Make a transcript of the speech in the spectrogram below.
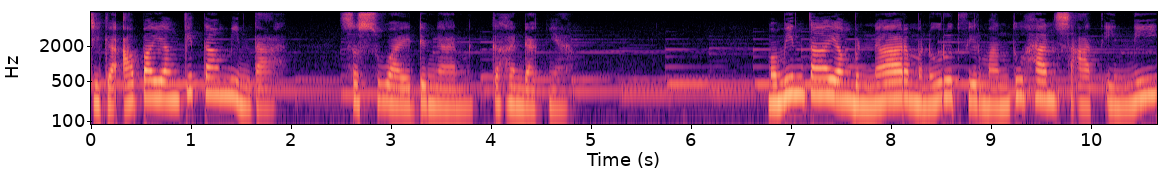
jika apa yang kita minta sesuai dengan kehendaknya. Meminta yang benar menurut firman Tuhan saat ini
